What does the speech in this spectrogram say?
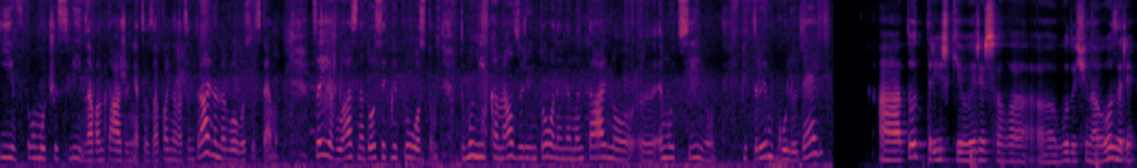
і в тому числі навантаження це запальна на центральну нервову систему, це є власне досить непросто. Тому мій канал зорієнтований на ментальну, емоційну підтримку людей. А тут трішки вирішила, будучи на озері,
